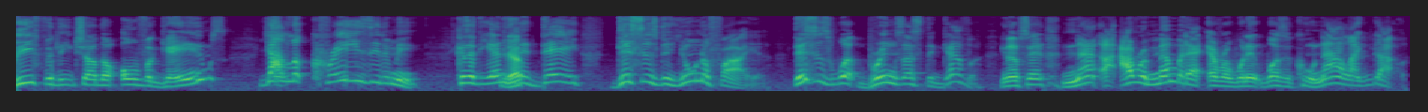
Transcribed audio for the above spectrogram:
beefing each other over games, y'all look crazy to me. Because at the end Yep. of the day, this is the unifier. This is what brings us together. You know what I'm saying? Now I- I remember that era when it wasn't cool. Now, like you got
